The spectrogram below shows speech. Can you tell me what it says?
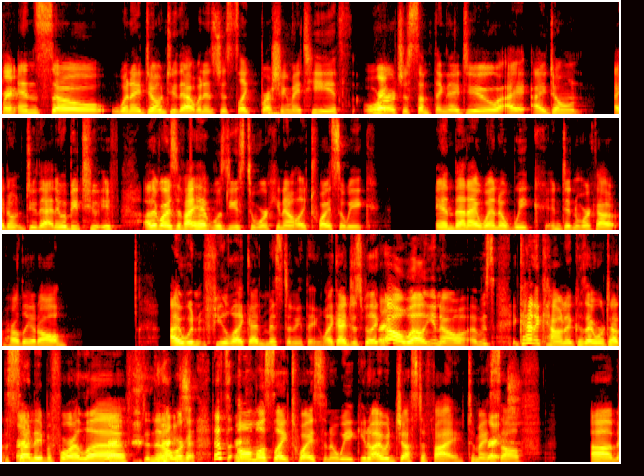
Right. And so when I don't do that, when it's just like brushing my teeth or just something I do, I I don't I don't do that. And it would be too if otherwise if I was used to working out like twice a week, and then I went a week and didn't work out hardly at all I wouldn't feel like I'd missed anything. Like I'd just be like, right. oh well, you know, it was it kind of counted because I worked out the right. Sunday before I left, right. and then I'll work out. That's almost like twice in a week. You know, I would justify to myself. Um,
